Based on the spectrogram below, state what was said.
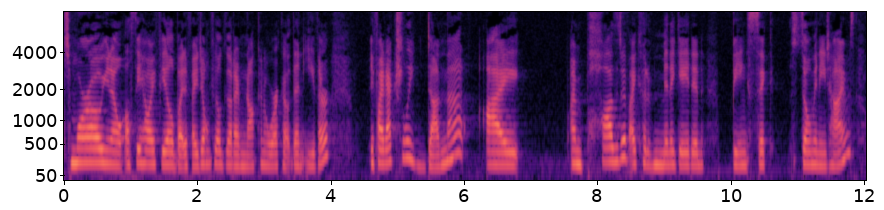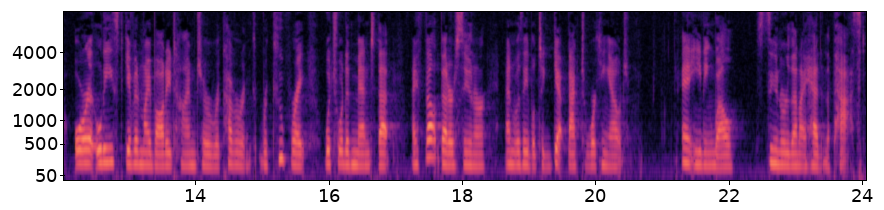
tomorrow, you know, I'll see how I feel, but if I don't feel good, I'm not going to work out then either. If I'd actually done that, I I'm positive I could have mitigated being sick so many times or at least given my body time to recover and recuperate, which would have meant that I felt better sooner and was able to get back to working out and eating well sooner than I had in the past.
